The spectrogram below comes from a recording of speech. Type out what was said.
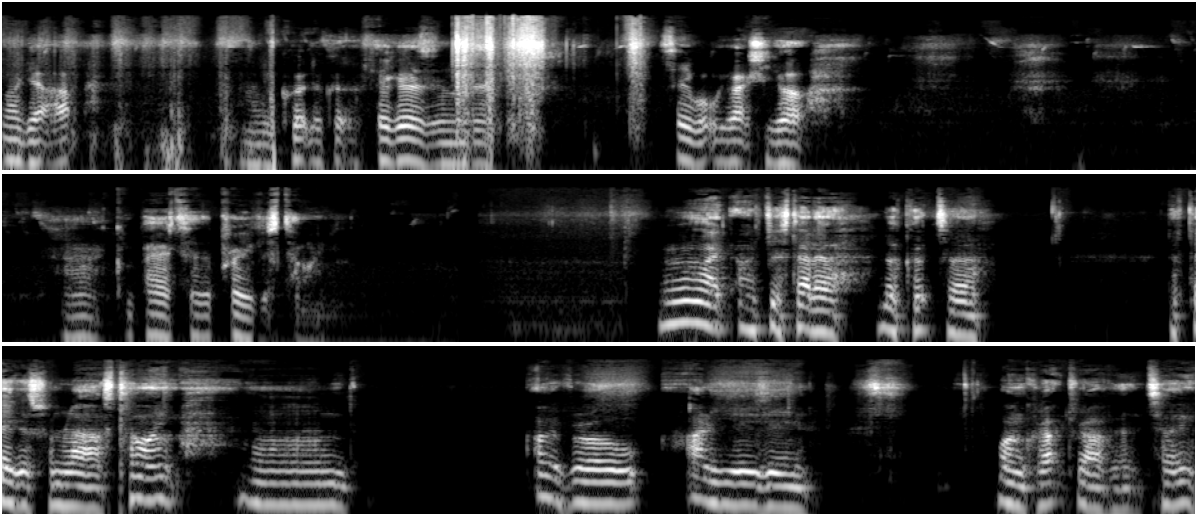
when I get up, I'll have a quick look at the figures and uh, see what we've actually got uh, compared to the previous time. Right, I've just had a look at uh, the figures from last time and overall only using one crutch rather than two.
